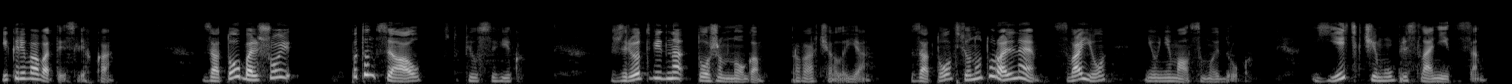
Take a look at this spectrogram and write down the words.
И кривоватые слегка. Зато большой потенциал, вступился Вик. Жрет, видно, тоже много, проворчала я. Зато все натуральное, свое, не унимался мой друг. Есть к чему прислониться,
